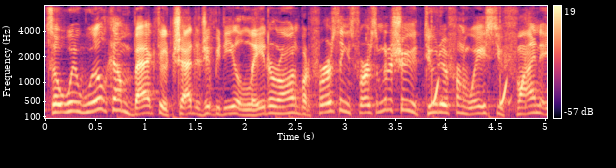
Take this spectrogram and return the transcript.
So we will come back to ChatGPT later on, but first things first, I'm going to show you two different ways to find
